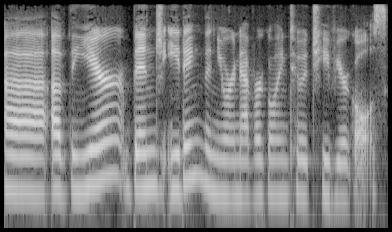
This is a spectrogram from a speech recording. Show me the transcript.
uh, of the year binge eating, then you are never going to achieve your goals.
